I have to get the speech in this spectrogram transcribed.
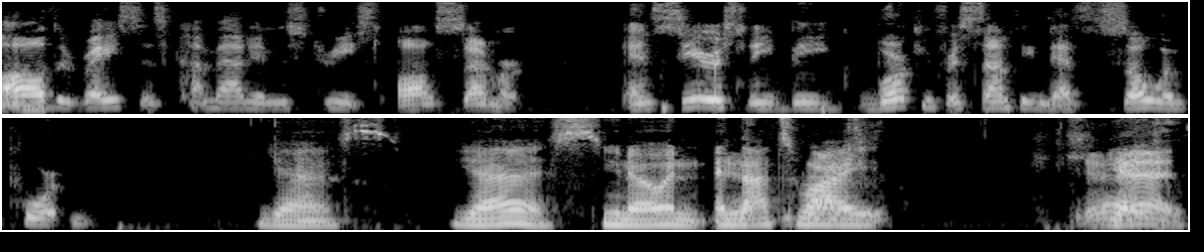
all the races come out in the streets all summer, and seriously be working for something that's so important. Yes, yes, you know, and and that's why. Yes. yes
